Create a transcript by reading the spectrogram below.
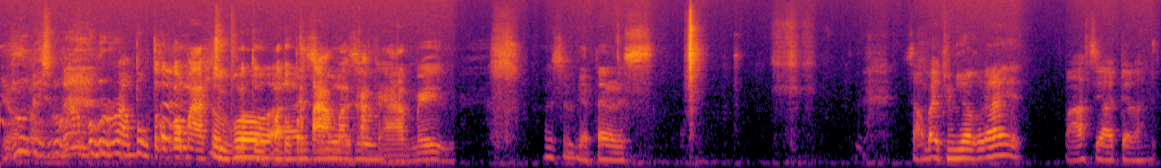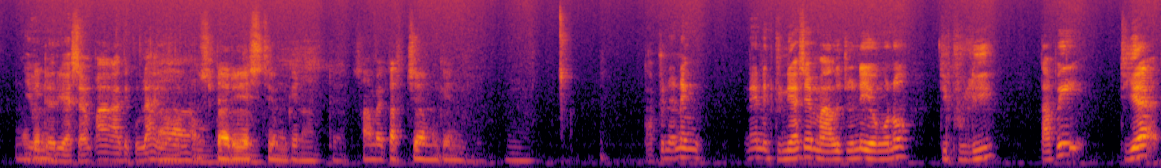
Bro, nek suruh rampung, suruh rampung. Teko kok maju metu metu asu, pertama kakekane. suka terus sampai dunia kuliah pasti ada lah mungkin dari SMA nganti kuliah ya uh, ono. dari SD mungkin ada sampai kerja mungkin Hmm. Tapi nek ning dunia sih malu lucune yo ngono dibully tapi dia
